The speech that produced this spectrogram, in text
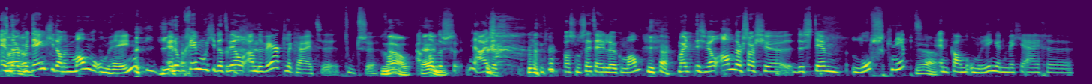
en daar bedenk je dan een man omheen. En op een gegeven moment moet je dat wel aan de werkelijkheid eh, toetsen. Gewoon Nou, en? anders. Nou, dat was nog steeds een hele leuke man. Maar het is wel anders als je de stem losknipt Ja. en kan omringen met je eigen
